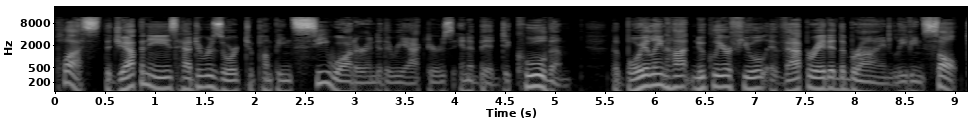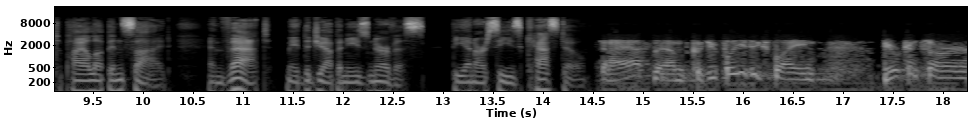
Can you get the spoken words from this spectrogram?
Plus, the Japanese had to resort to pumping seawater into the reactors in a bid to cool them. The boiling hot nuclear fuel evaporated the brine, leaving salt to pile up inside and that made the Japanese nervous. The NRC's Casto. And I asked them, could you please explain your concern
